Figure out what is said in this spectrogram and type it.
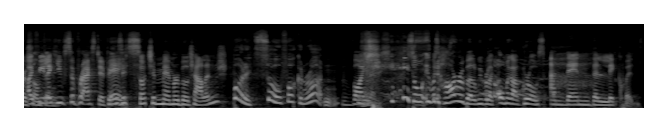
or I something. feel like you've suppressed it because Eh. it's such a memorable challenge. but it's so fucking rotten. Violent. so it was horrible. We were like, oh my god, gross. And then the liquids.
